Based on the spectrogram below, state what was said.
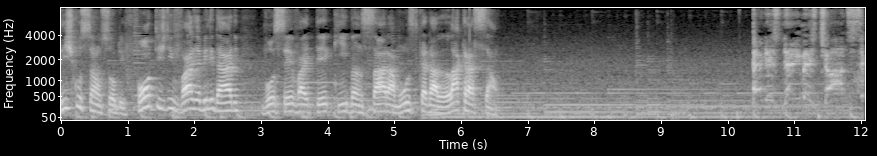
discussão sobre fontes de variabilidade, você vai ter que dançar a música da lacração. And his name is John C.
